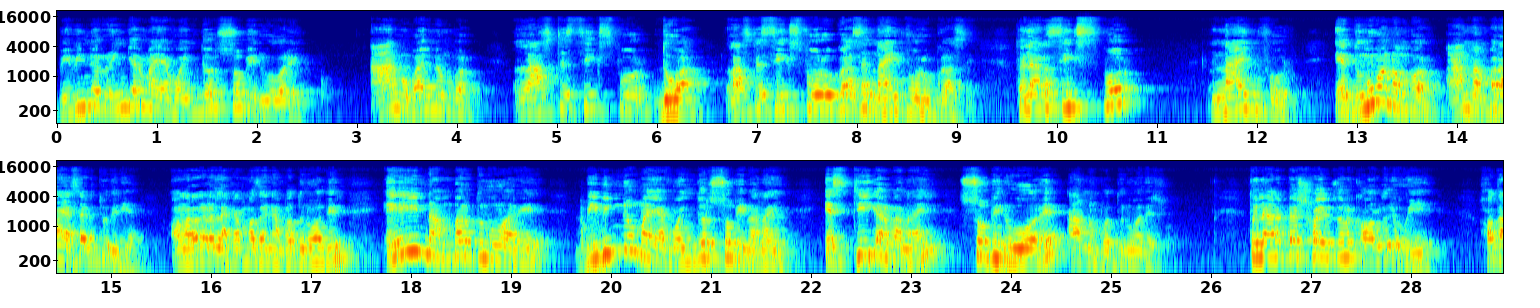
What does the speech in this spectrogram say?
বিভিন্ন রোহিঙ্গার মায়া বৈন্দর ছবি রুয়ারে আর মোবাইল নম্বর, লাস্টে সিক্স ফোর দুয়া, লাস্টে সিক্স ফোর উগ্র আছে নাইন ফোর উগ্র আছে। তাহলে আর সিক্স ফোর নাইন ফোর এ দুনুয়া নম্বর আর নাম্বার আয় আছে তো দিরিয়া আমার একটা লেখা মাজায় নাম্বার দুনুয়া দির এই নাম্বার দুনুয়ারে বিভিন্ন মায়া বৈন্দর ছবি বানাই স্টিকার বানাই ছবি রুয়ারে আর নম্বর দুনুয়াদের তাহলে আর বেশ কয়েকজনের কল করে হইয়ে। হয়তো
